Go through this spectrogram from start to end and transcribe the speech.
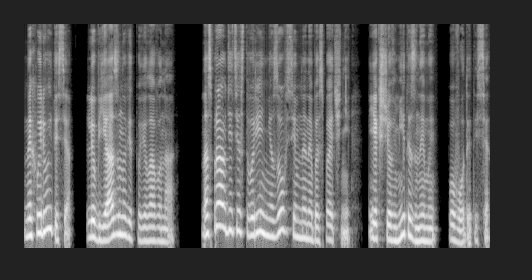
Не хвилюйтеся, люб'язно відповіла вона. Насправді ці створіння зовсім не небезпечні, якщо вміти з ними поводитися.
